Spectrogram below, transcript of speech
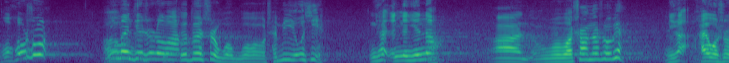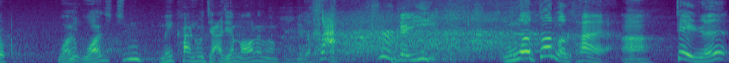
我猴叔，没问题知道吗？对对，是我我沉迷游戏，你看您您呢？啊，我我上当受骗，你看还有我师傅，我我真没看出假睫毛来吗？嗨，是这意思。你要这么看呀，啊，这人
